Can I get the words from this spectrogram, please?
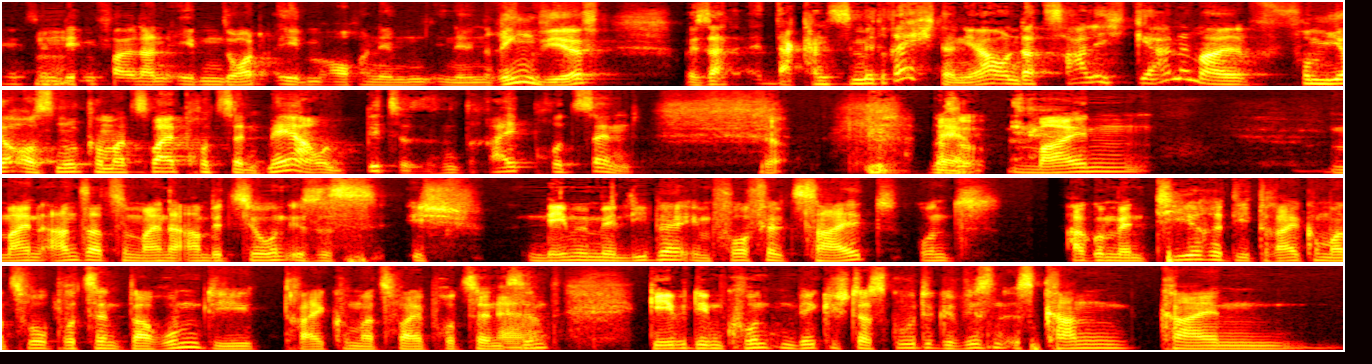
jetzt in mhm. dem Fall dann eben dort eben auch in den, in den Ring wirft, weil ich sage, da kannst du mit rechnen, ja, und da zahle ich gerne mal von mir aus 0,2 Prozent mehr und bitte, das sind drei Prozent. Also mein, mein Ansatz und meine Ambition ist es, ich nehme mir lieber im Vorfeld Zeit und argumentiere die 3,2 Prozent, warum die 3,2 Prozent ja. sind, gebe dem Kunden wirklich das gute Gewissen, es kann kein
